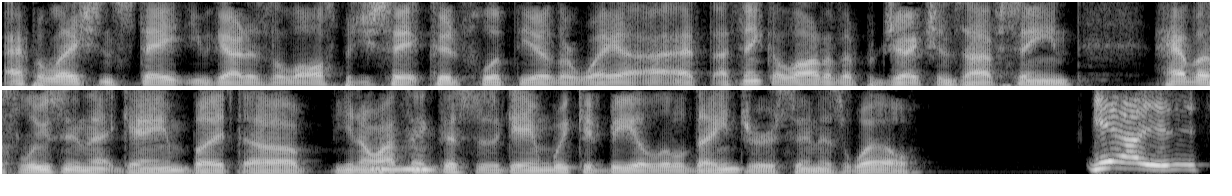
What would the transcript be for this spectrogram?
Appalachian State you got as a loss, but you say it could flip the other way. I, I think a lot of the projections I've seen have us losing that game, but uh, you know mm-hmm. I think this is a game we could be a little dangerous in as well. Yeah, it's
